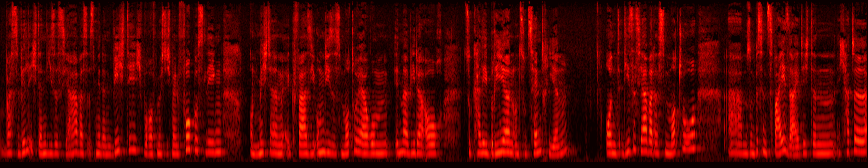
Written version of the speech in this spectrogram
was will ich denn dieses Jahr? Was ist mir denn wichtig? Worauf möchte ich meinen Fokus legen? Und mich dann quasi um dieses Motto herum immer wieder auch zu kalibrieren und zu zentrieren. Und dieses Jahr war das Motto ähm, so ein bisschen zweiseitig, denn ich hatte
